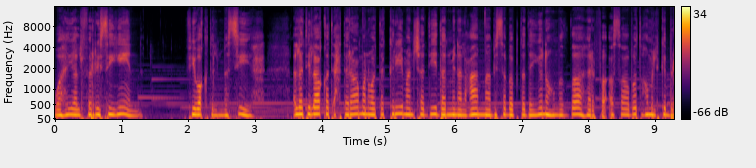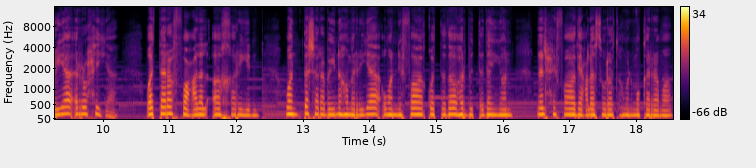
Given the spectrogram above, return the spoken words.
وهي الفريسيين في وقت المسيح التي لاقت احتراما وتكريما شديدا من العامة بسبب تدينهم الظاهر فأصابتهم الكبرياء الروحية. والترفع على الآخرين وانتشر بينهم الرياء والنفاق والتظاهر بالتدين للحفاظ على صورتهم المكرمة.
